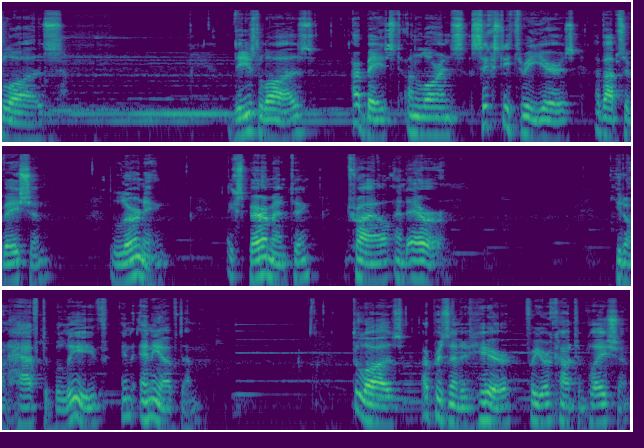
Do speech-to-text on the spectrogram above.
laws. These laws are based on Lauren's 63 years of observation, learning, experimenting, trial, and error. You don't have to believe in any of them. The laws are presented here for your contemplation.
